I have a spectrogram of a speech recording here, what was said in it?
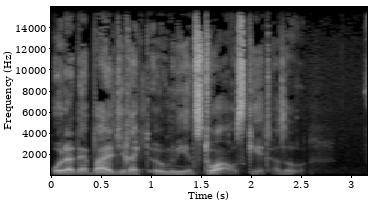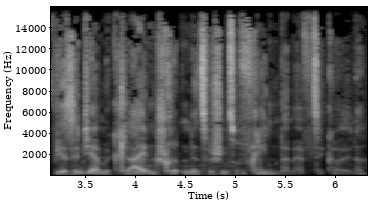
Oder der Ball direkt irgendwie ins Tor ausgeht. Also, wir sind ja mit kleinen Schritten inzwischen zufrieden beim FC Köln. Ne?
